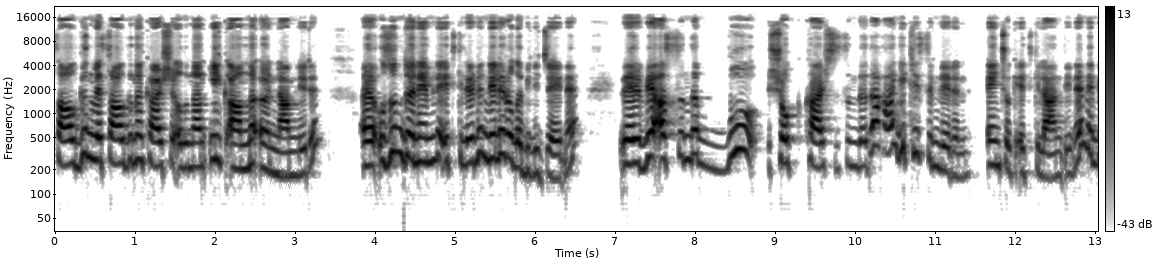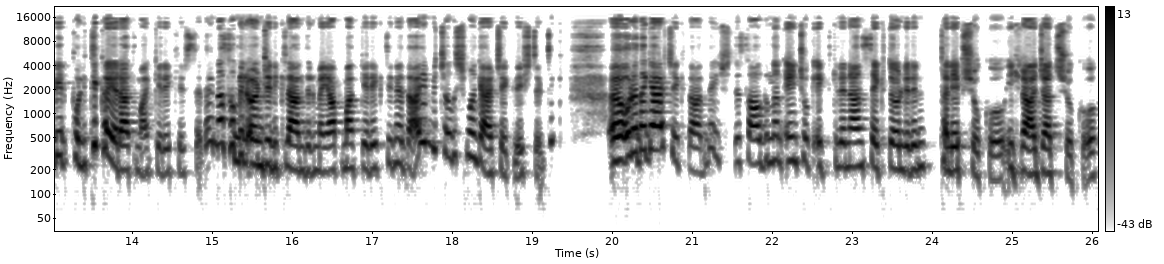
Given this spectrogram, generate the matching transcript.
salgın ve salgına karşı alınan ilk anlı önlemlerin e, uzun dönemli etkilerinin neler olabileceğini e, ve aslında bu şok karşısında da hangi kesimlerin en çok etkilendiğine ve bir politika yaratmak gerekirse de nasıl bir önceliklendirme yapmak gerektiğine dair bir çalışma gerçekleştirdik. Ee, orada gerçekten de işte salgından en çok etkilenen sektörlerin talep şoku, ihracat şoku,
